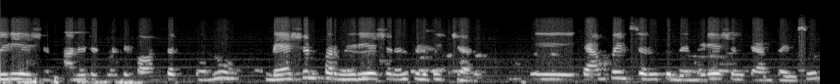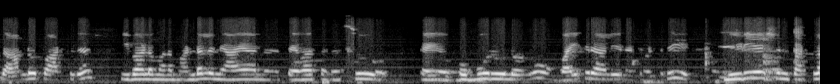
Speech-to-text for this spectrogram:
mediation అనేటటువంటి కాన్సెప్ట్ తోను నేషన్ ఫర్ మీడియేషన్ అని పిలిపించారు. ఈ క్యాంపెయిన్స్ జరుగుతుంది మీడియేషన్ క్యాంపెయిన్స్ దానిలో పాటుగా ఇవాళ మన మండల న్యాయ సేవా సదస్సు కొవ్వూరులోను బైక్ ర్యాలీ అనేటువంటిది మీడియేషన్ పట్ల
